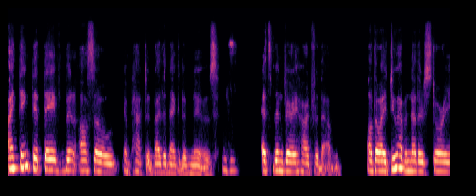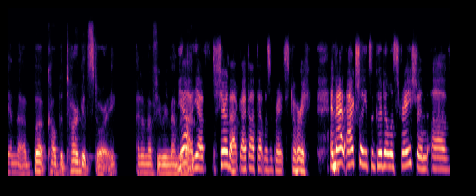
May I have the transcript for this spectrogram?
i think that they've been also impacted by the negative news. Mm-hmm. it's been very hard for them. Although i do have another story in the book called the target story. I don't know if you remember yeah that. yeah share that. I thought that was a great story. And that actually it's a good illustration of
